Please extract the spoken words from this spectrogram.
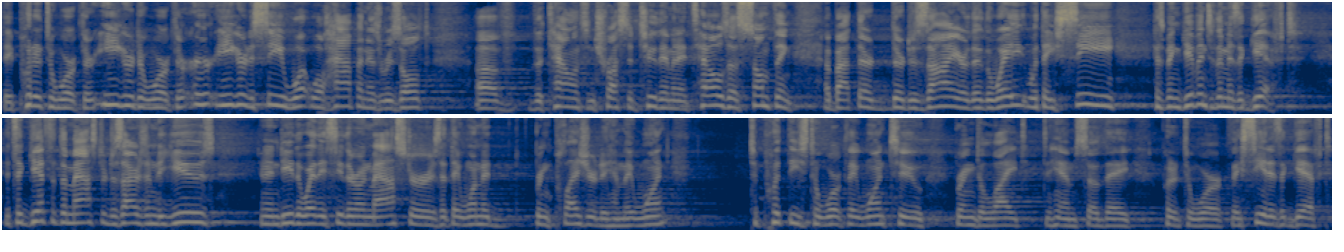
they put it to work. They're eager to work. They're eager to see what will happen as a result of the talents entrusted to them. And it tells us something about their, their desire, the, the way what they see has been given to them as a gift. It's a gift that the master desires them to use. And indeed, the way they see their own master is that they want to bring pleasure to him. They want to put these to work. They want to bring delight to him, so they put it to work. They see it as a gift,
